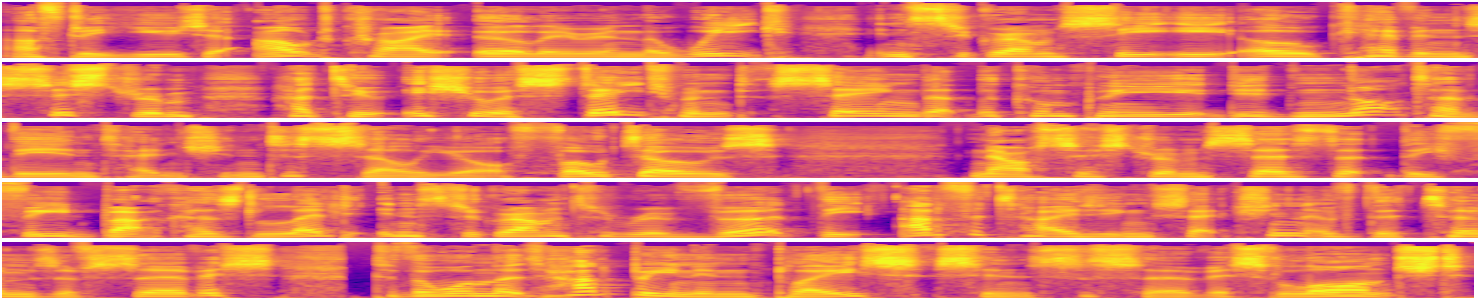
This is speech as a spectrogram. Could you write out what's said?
After user outcry earlier in the week, Instagram CEO Kevin Systrom had to issue a statement saying that the company did not have the intention to sell your photos. Now, Systrom says that the feedback has led Instagram to revert the advertising section of the terms of service to the one that had been in place since the service launched.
